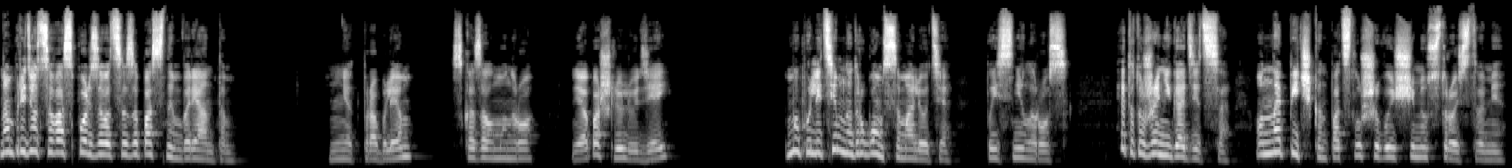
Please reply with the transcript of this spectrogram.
«Нам придется воспользоваться запасным вариантом». «Нет проблем», — сказал Мунро. «Я пошлю людей». «Мы полетим на другом самолете», — пояснила Росс. Этот уже не годится. Он напичкан подслушивающими устройствами».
